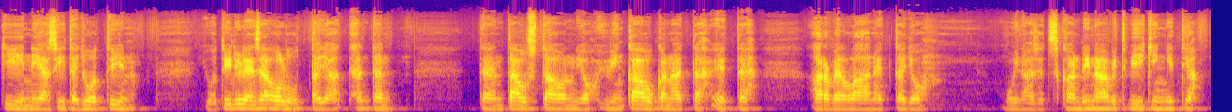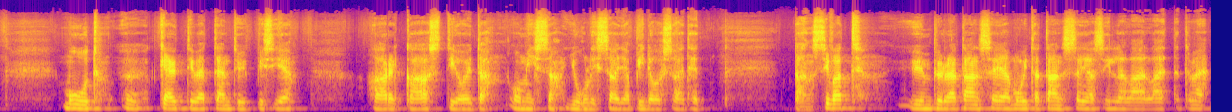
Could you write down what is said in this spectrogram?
kiinni ja siitä juotiin, juotiin yleensä olutta. Ja tämän, tämän, tämän tausta on jo hyvin kaukana, että, että arvellaan, että jo muinaiset skandinaavit, viikingit ja muut ö, käyttivät tämän tyyppisiä haarikka-astioita omissa juhlissaan ja pidoissa, että he tanssivat ympyrätansseja ja muita tansseja sillä lailla, että tämä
